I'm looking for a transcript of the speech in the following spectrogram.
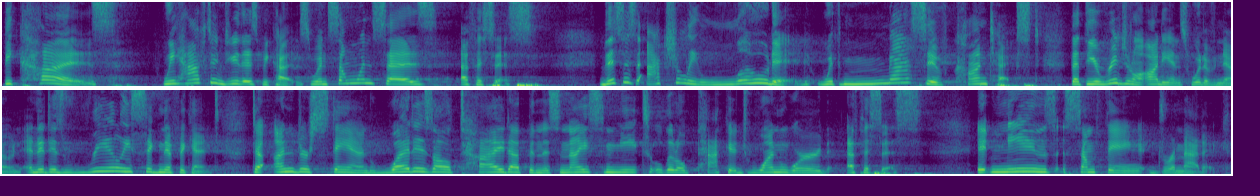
Because we have to do this because when someone says Ephesus. This is actually loaded with massive context that the original audience would have known. And it is really significant to understand what is all tied up in this nice, neat little package, one word, Ephesus. It means something dramatic.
